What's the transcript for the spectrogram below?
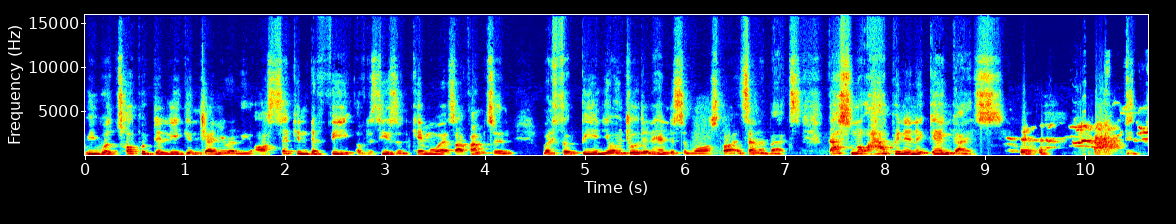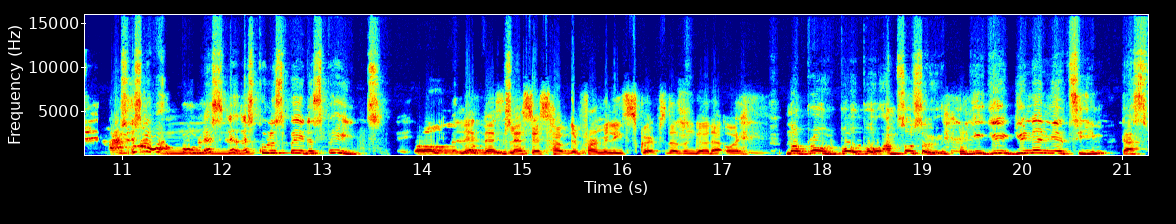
we were top of the league in January. Our second defeat of the season came away at Southampton when Fabinho and Jordan Henderson were our starting centre backs. That's not happening again, guys. it's not. Bro, let's let, let's call a spade a spade. Oh, Let, let's let's just hope the Premier League script doesn't go that way. No, bro, bro, bro. I'm so sorry. you, you, you name me a team that's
